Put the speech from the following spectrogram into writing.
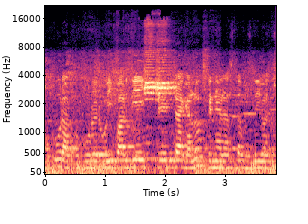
পুকুর, আর পুকুরের ওই পার দিয়েই ট্রেনটা গেল। ট্রেনের রাস্তা, বুঝতেই পারছ?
